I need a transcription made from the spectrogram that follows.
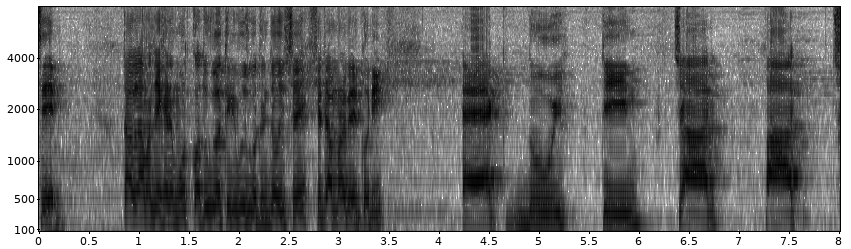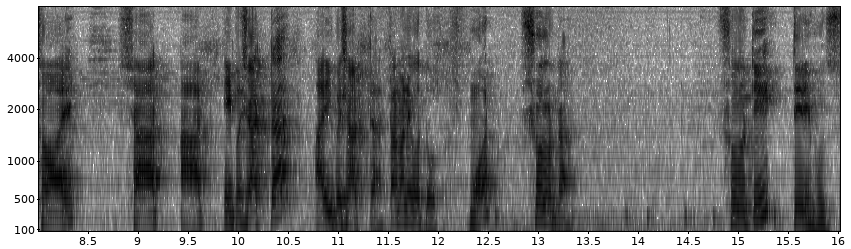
সেম তাহলে আমাদের এখানে মোট কতগুলো ত্রিভুজ গঠিত হয়েছে, সেটা আমরা বের করি। এক, দুই, তিন, চার, পাঁচ, ছয় সাত, আট, এই পাশে আটটা আর এই পাশে আটটা। তার মানে কত? মোট ষোলোটা। ষোলোটি ত্রিভুজ।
